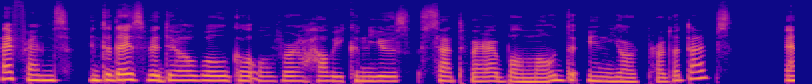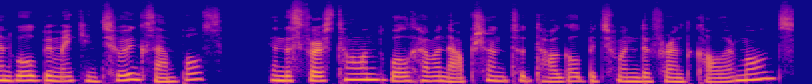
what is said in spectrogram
Hi friends, in today's video we'll go over how you can use set variable mode in your prototypes and we'll be making two examples. In this first one, we'll have an option to toggle between different color modes,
